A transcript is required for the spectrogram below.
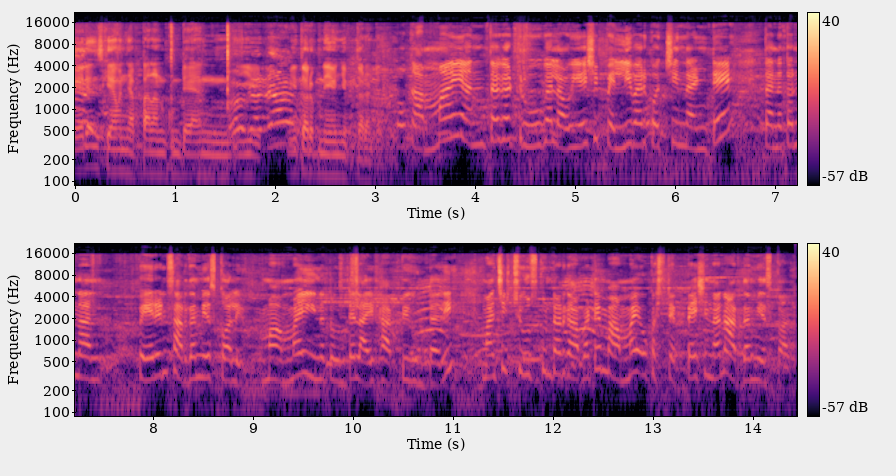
పేరెంట్స్కి ఏమని చెప్పాలనుకుంటే మీ తరపున ఏం చెప్తారంటే? ఒక అమ్మాయి అంతగా ట్రూగా లవ్ చేసి పెళ్ళి వరకు వచ్చిందంటే తనతో పేరెంట్స్ అర్థం చేసుకోవాలి. మా అమ్మాయి ఈయనతో ఉంటే లైఫ్ హ్యాపీగా ఉంటుంది. మంచిగా చూసుకుంటారు కాబట్టి మా అమ్మాయి ఒక స్టెప్ వేసిందని అర్థం చేసుకోవాలి.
